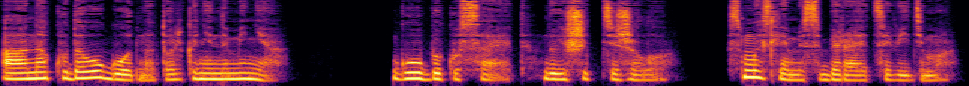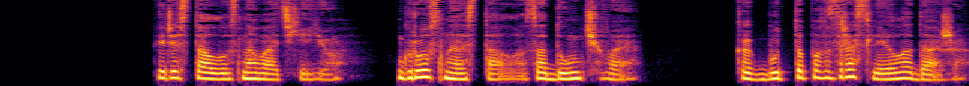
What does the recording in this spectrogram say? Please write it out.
а она куда угодно, только не на меня. Губы кусает, дышит тяжело. С мыслями собирается, видимо. Перестал узнавать ее. Грустная стала, задумчивая. Как будто повзрослела даже.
